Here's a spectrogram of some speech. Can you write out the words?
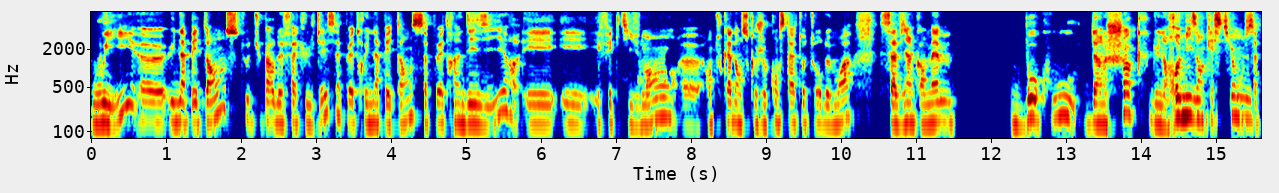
Oui, euh, une appétence, tu, tu, parles de faculté, ça peut être une appétence, ça peut être un désir, et, effectivement, euh, en tout cas dans ce que je constate autour de moi, ça vient quand même beaucoup d'un choc, d'une remise en question. Mmh. Ça peut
